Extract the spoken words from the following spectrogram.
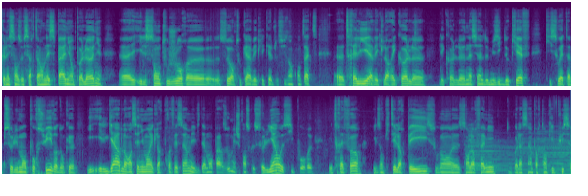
connaissance de certains en Espagne, en Pologne. Euh, ils sont toujours euh, ceux, en tout cas, avec lesquels je suis en contact, euh, très liés avec leur école, euh, l'école nationale de musique de Kiev, qui souhaitent absolument poursuivre. Donc, euh, ils, gardent leur enseignement avec leurs professeurs, mais évidemment par Zoom. Et je pense que ce lien aussi pour eux est très fort. Ils ont quitté leur pays, souvent euh, sans leur famille. Donc voilà, c'est important qu'ils puissent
